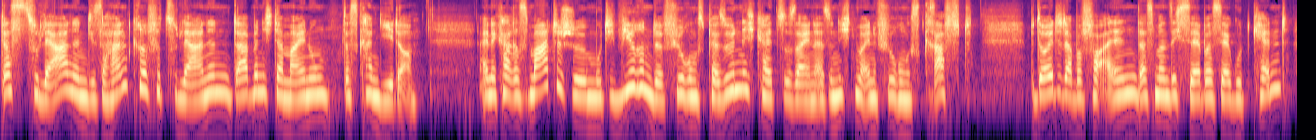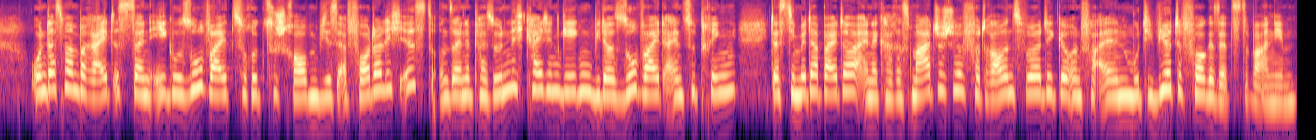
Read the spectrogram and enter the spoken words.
das zu lernen, diese Handgriffe zu lernen, da bin ich der Meinung, das kann jeder. Eine charismatische, motivierende Führungspersönlichkeit zu sein, also nicht nur eine Führungskraft, bedeutet aber vor allem, dass man sich selber sehr gut kennt und dass man bereit ist, sein Ego so weit zurückzuschrauben, wie es erforderlich ist und seine Persönlichkeit hingegen wieder so weit einzubringen, dass die Mitarbeiter eine charismatische, vertrauenswürdige und vor allem motivierte Vorgesetzte wahrnehmen.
